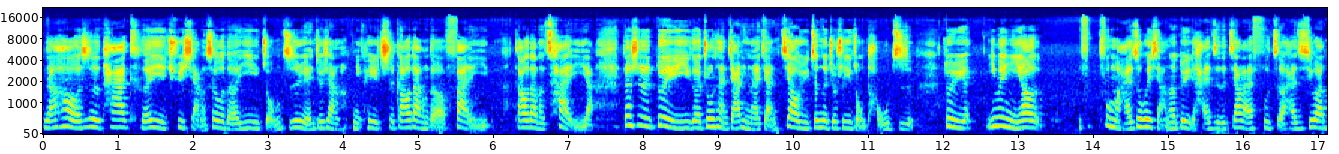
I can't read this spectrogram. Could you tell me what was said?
然后是他可以去享受的一种资源，就像你可以吃高档的饭一。高档的菜一样，但是对于一个中产家庭来讲，教育真的就是一种投资。对于，因为你要父母还是会想着对孩子的将来负责，还是希望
